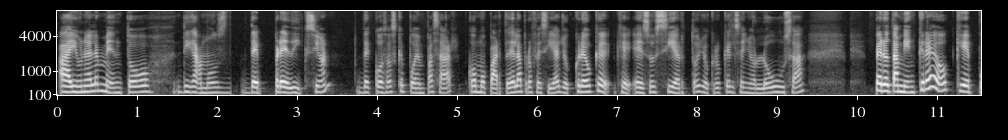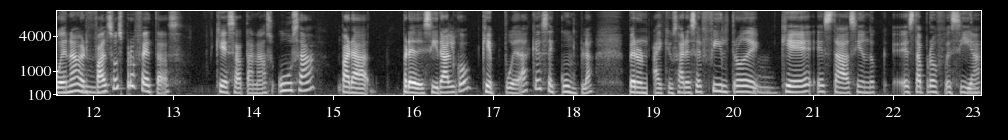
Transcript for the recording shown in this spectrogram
hay un elemento, digamos, de predicción de cosas que pueden pasar como parte de la profecía. Yo creo que, eso es cierto, yo creo que el Señor lo usa, pero también creo que pueden haber falsos profetas que Satanás usa para predecir algo que pueda que se cumpla, pero hay que usar ese filtro de mm. qué está haciendo esta profecía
